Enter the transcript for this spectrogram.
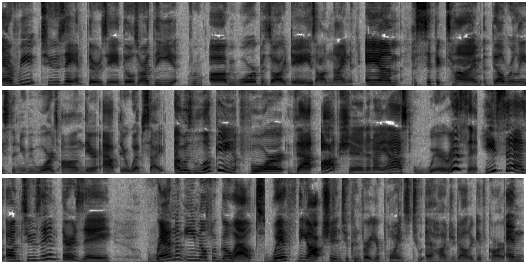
every Tuesday and Thursday, those are the uh, reward bazaar days on 9 a.m. Pacific time. They'll release the new rewards on their app, their website. I was looking for that option and I asked, where is it? He says on Tuesday and Thursday random emails would go out with the option to convert your points to a hundred dollar gift card. And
